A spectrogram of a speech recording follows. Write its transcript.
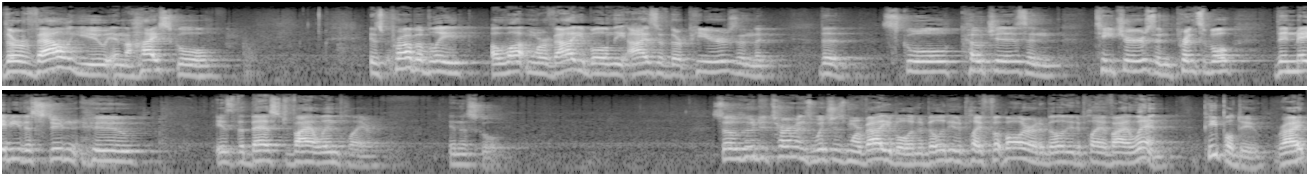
their value in the high school is probably a lot more valuable in the eyes of their peers and the, the school coaches and teachers and principal than maybe the student who is the best violin player in the school. So, who determines which is more valuable, an ability to play football or an ability to play a violin? People do, right?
